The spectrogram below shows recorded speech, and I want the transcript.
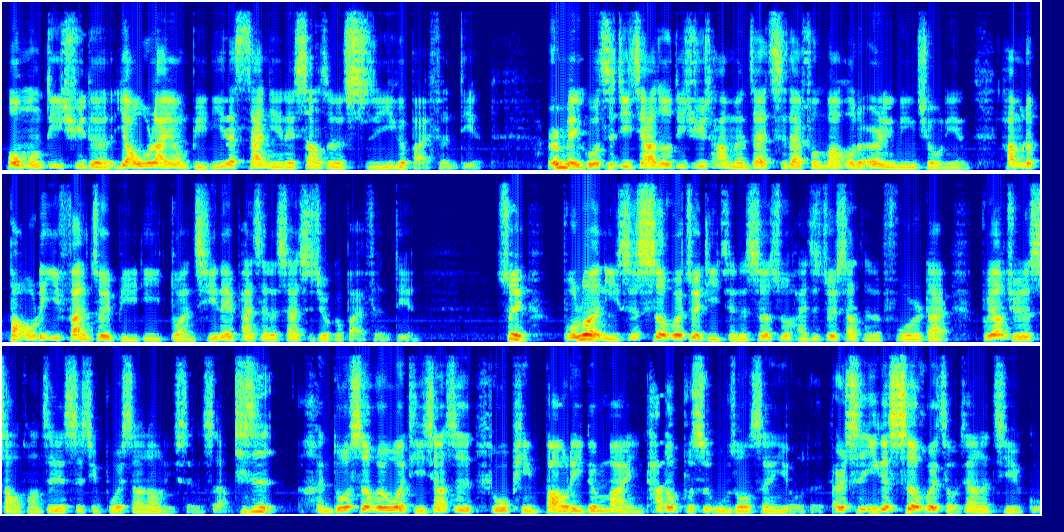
欧盟地区的药物滥用比例在三年内上升了十一个百分点。而美国自己加州地区，他们在次贷风暴后的二零零九年，他们的暴力犯罪比例短期内攀升了三十九个百分点。所以不论你是社会最底层的社畜，还是最上层的富二代，不要觉得炒房这件事情不会烧到你身上。其实很多社会问题，像是毒品、暴力跟卖淫，它都不是无中生有的，而是一个社会走向的结果。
